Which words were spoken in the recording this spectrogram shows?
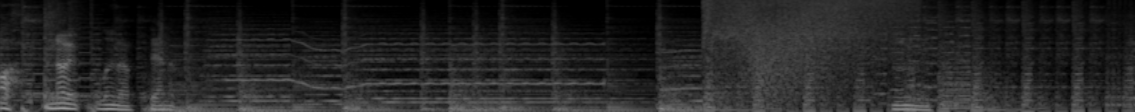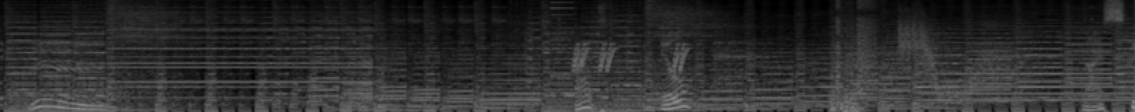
Oh, no, Luna, damn it. Mmm. Mmm. Right. Kill. Nice.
